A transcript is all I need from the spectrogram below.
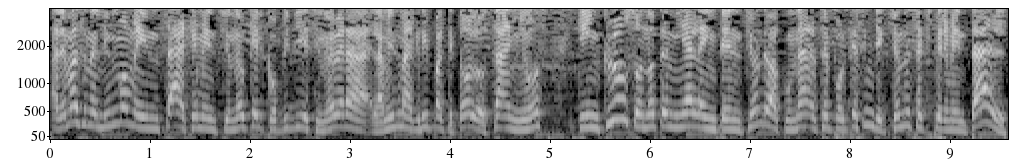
Además, en el mismo mensaje mencionó que el COVID-19 era la misma gripa que todos los años, que incluso no tenía la intención de vacunarse porque esa inyección es experimental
